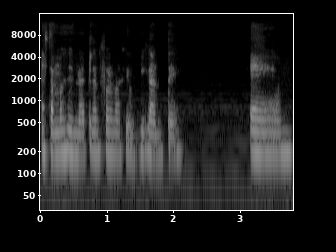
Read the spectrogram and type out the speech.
estamos en una transformación gigante. Em,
